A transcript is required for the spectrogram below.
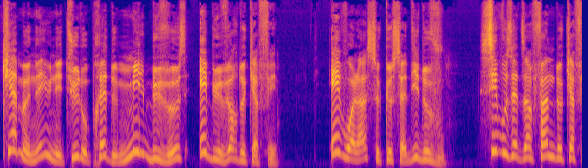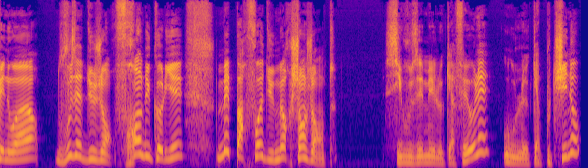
qui a mené une étude auprès de 1000 buveuses et buveurs de café. Et voilà ce que ça dit de vous. Si vous êtes un fan de café noir, vous êtes du genre franc du collier, mais parfois d'humeur changeante. Si vous aimez le café au lait ou le cappuccino,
